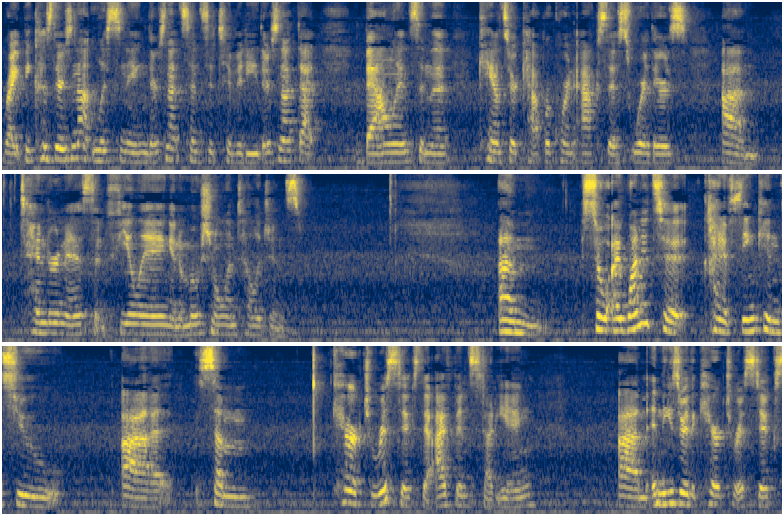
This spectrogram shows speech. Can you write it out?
right? Because there's not listening, there's not sensitivity, there's not that balance in the Cancer Capricorn axis where there's um, tenderness and feeling and emotional intelligence. Um, so I wanted to kind of think into uh, some characteristics that I've been studying um, and these are the characteristics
